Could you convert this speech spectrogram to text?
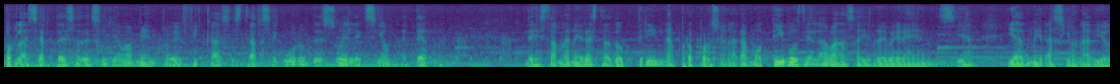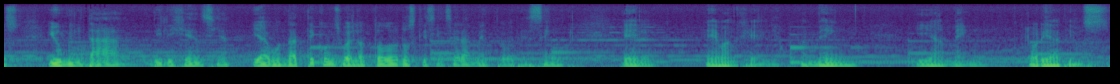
por la certeza de su llamamiento eficaz, estar seguros de su elección eterna. De esta manera esta doctrina proporcionará motivos de alabanza y reverencia y admiración a Dios y humildad, diligencia y abundante consuelo a todos los que sinceramente obedecen el Evangelio. Amén y amén. Gloria a Dios.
